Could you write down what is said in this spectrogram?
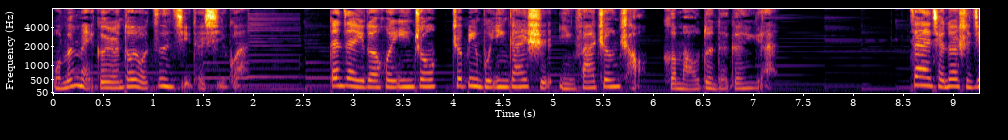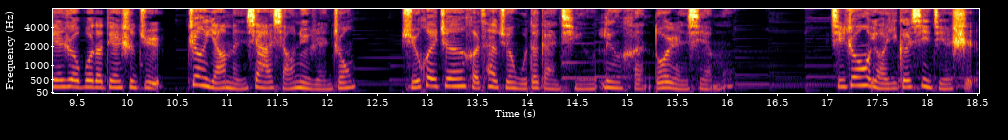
我们每个人都有自己的习惯，但在一段婚姻中，这并不应该是引发争吵和矛盾的根源。在前段时间热播的电视剧《正阳门下小女人》中，徐慧珍和蔡全无的感情令很多人羡慕。其中有一个细节是，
